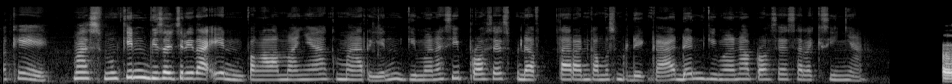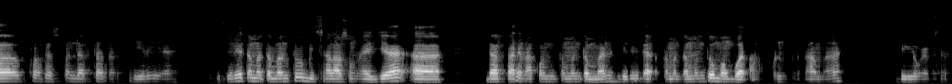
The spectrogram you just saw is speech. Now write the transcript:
Oke, Mas, mungkin bisa ceritain pengalamannya kemarin, gimana sih proses pendaftaran Kampus Merdeka dan gimana proses seleksinya? Uh, proses pendaftaran sendiri ya. Di sini teman-teman tuh bisa langsung aja uh, daftarin akun teman-teman. Jadi teman-teman tuh membuat akun pertama di website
